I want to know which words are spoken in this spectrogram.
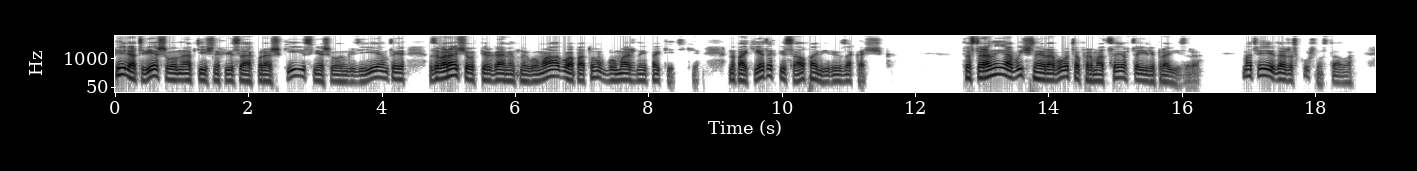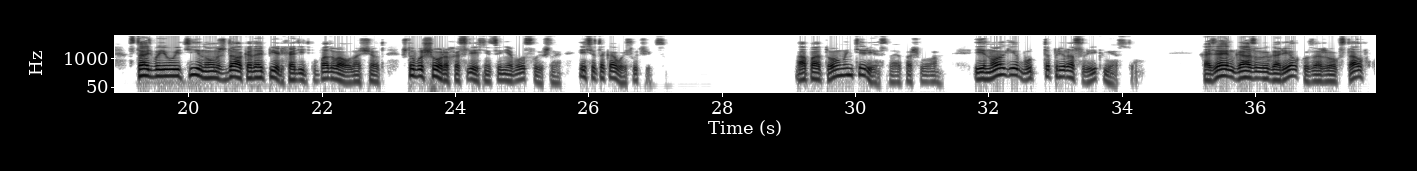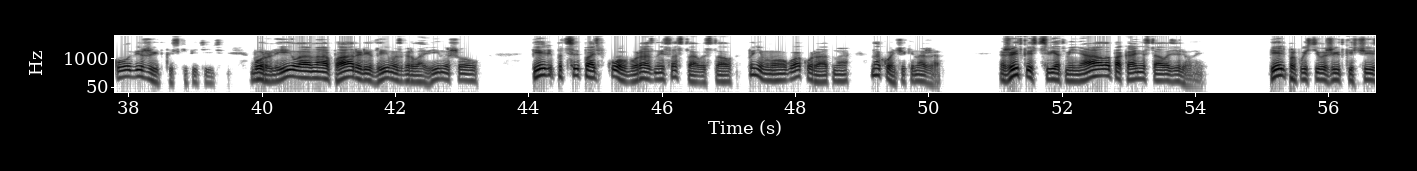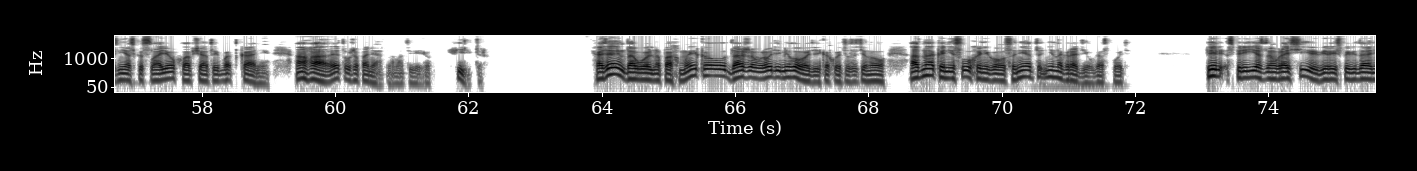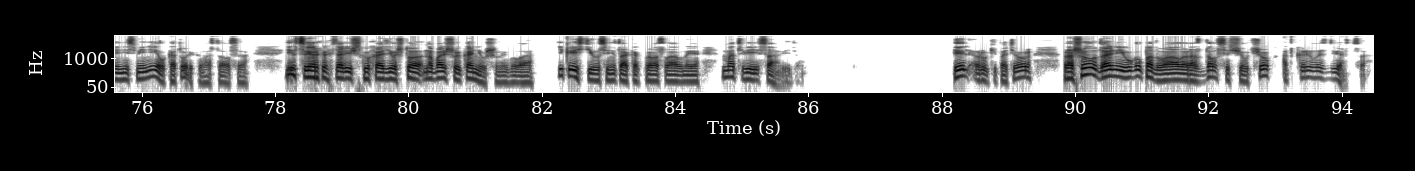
Пель отвешивал на оптичных весах порошки, смешивал ингредиенты, заворачивал в пергаментную бумагу, а потом в бумажные пакетики. На пакетах писал фамилию заказчика. Со стороны обычная работа фармацевта или провизора. Матвею даже скучно стало. Встать бы и уйти, но он ждал, когда пель ходить по подвалу начнет, чтобы шороха с лестницы не было слышно, если таковой случится. А потом интересное пошло, и ноги будто приросли к месту. Хозяин газовую горелку зажег, стал в колбе жидкость кипятить. Бурлила она, пар или дым из горловины шел. Пель подсыпать в колбу разные составы стал, понемногу, аккуратно, на кончике ножа. Жидкость цвет меняла, пока не стала зеленой. Пель пропустил жидкость через несколько слоев хлопчатой ткани. Ага, это уже понятно, Матвею. Фильтр. Хозяин довольно похмыкал, даже вроде мелодии какой-то затянул, однако ни слуха, ни голоса нет, не наградил Господь. Пель с переездом в Россию вероисповедание не сменил, католиком остался. И в церковь католическую ходил, что на Большой конюшиной была, и крестился не так, как православные, Матвей сам видел. Пель руки потер, прошел в дальний угол подвала, раздался щелчок, открылась дверца.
